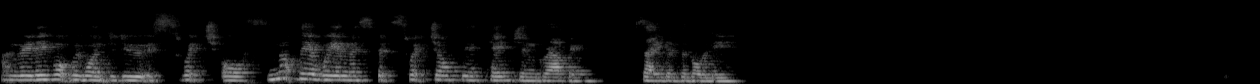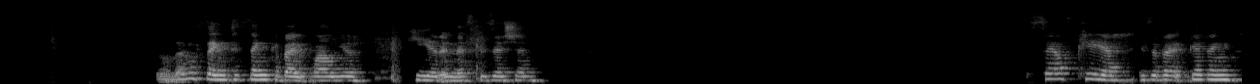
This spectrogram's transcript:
And really what we want to do is switch off, not the awareness, but switch off the attention grabbing side of the body. A little thing to think about while you're here in this position. Self-care is about giving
